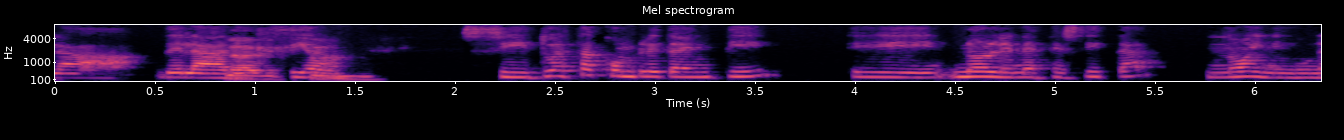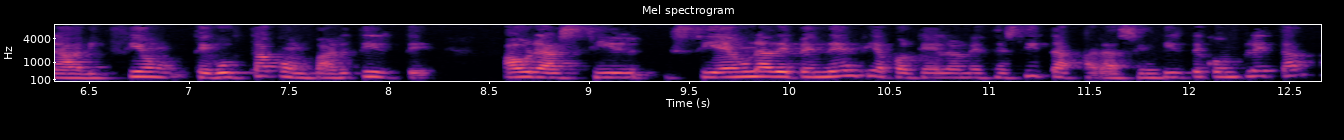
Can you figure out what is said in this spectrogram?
la, de la la adicción. adicción. Si tú estás completa en ti y no le necesitas, no hay ninguna adicción, te gusta compartirte. Ahora, si, si es una dependencia porque lo necesitas para sentirte completa,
